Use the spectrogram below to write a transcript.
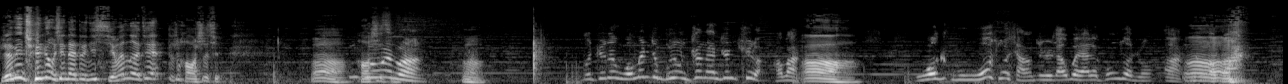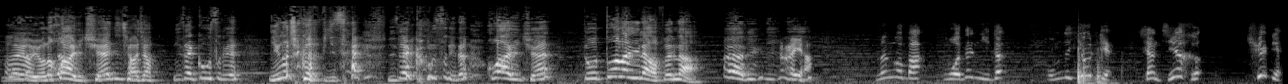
人民群众现在对你喜闻乐见，这是好事情。啊，好无事情。嗯我觉得我们就不用争来争去了，好吧？啊我我所想的就是在未来的工作中啊，能够哦把，哎呦，有了话语权，你瞧瞧，你在公司里面赢了这个比赛，你在公司里的话语权都多了一两分呢。哎呀，你你哎呀，能够把我的、你的、我们的优点相结合，缺点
